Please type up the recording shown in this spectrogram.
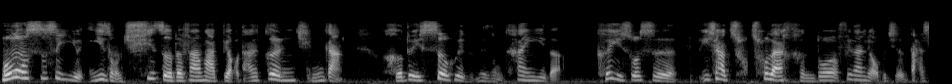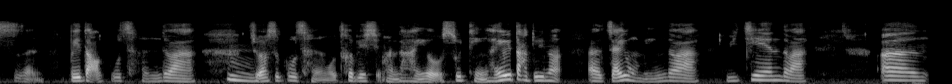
朦胧诗是以一种曲折的方法表达个人情感和对社会的那种抗议的，可以说是一下出出来很多非常了不起的大诗人，北岛、顾城，对吧？嗯，主要是顾城，我特别喜欢他，还有苏婷，还有一大堆呢。呃，翟永明，对吧？于坚，对吧？嗯，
